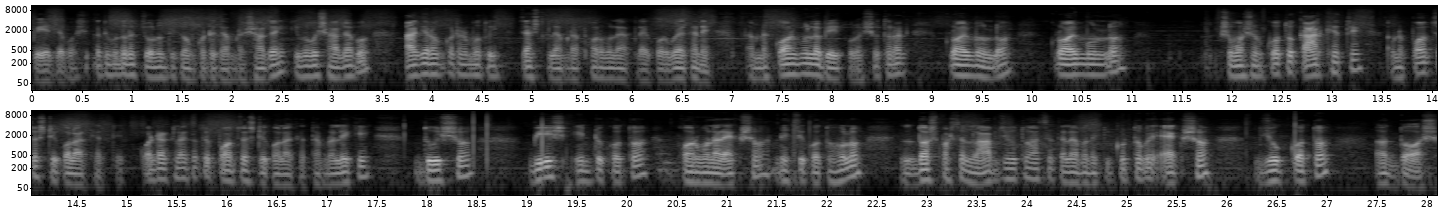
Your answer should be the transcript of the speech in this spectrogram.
পেয়ে যাব। শিক্ষার্থী বন্ধুরা, চলুন থেকে অঙ্কটাকে আমরা সাজাই। কীভাবে সাজাবো? আগের অঙ্কটার মতোই জাস্ট খালি আমরা ফর্মুলা অ্যাপ্লাই করব এখানে। আমরা ক্রয় মূল্য বের করব। সুতরাং ক্রয় মূল্য ক্রয় মূল্য সমাসন কত? কার ক্ষেত্রে? আমরা পঞ্চাশটি কলার ক্ষেত্রে। কয়টার খেলার ক্ষেত্রে পঞ্চাশটি কলার ক্ষেত্রে আমরা লিখি দুইশো বিশ ইন্টু কত? ফর্মুলার একশো, নিচে কত হলো? দশ পার্সেন্ট লাভ যেহেতু আছে, তাহলে আমাদের কী করতে হবে? একশো যোগ কত? দশ।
